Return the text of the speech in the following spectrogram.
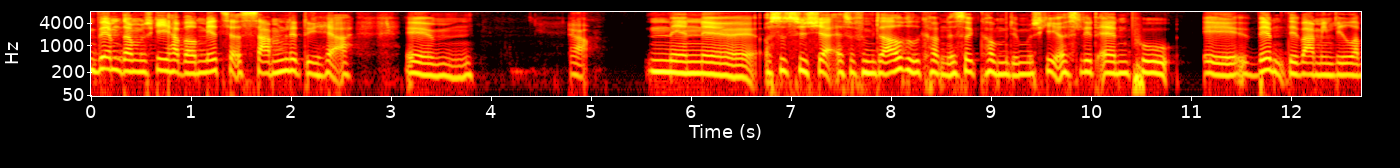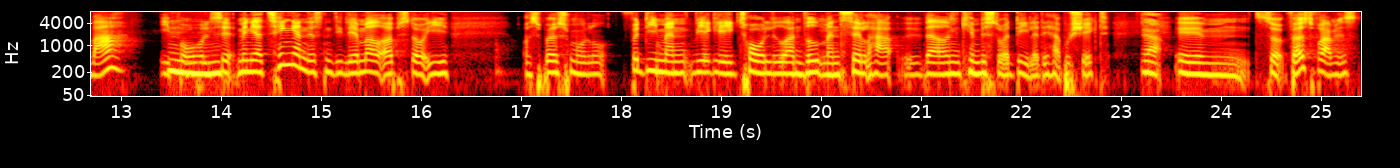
hvem der måske har været med til at samle det her. Øhm. Men, øh, og så synes jeg, altså for mit eget vedkommende, så kommer det måske også lidt an på, øh, hvem det var, min leder var i mm. forhold til. Men jeg tænker næsten, dilemmaet opstår i og spørgsmålet, fordi man virkelig ikke tror, at lederen ved, at man selv har øh, været en kæmpe stor del af det her projekt. Ja. Øhm, så først og fremmest,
